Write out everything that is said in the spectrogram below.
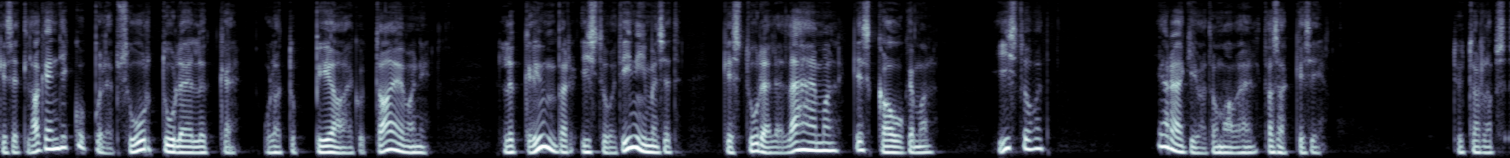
keset lagendikku põleb suur tulelõke, ulatub peaaegu taevani. Lõkke ümber istuvad inimesed, kes tulele lähemal, kes kaugemal, istuvad ja räägivad omavahel tasakesi. tütarlaps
